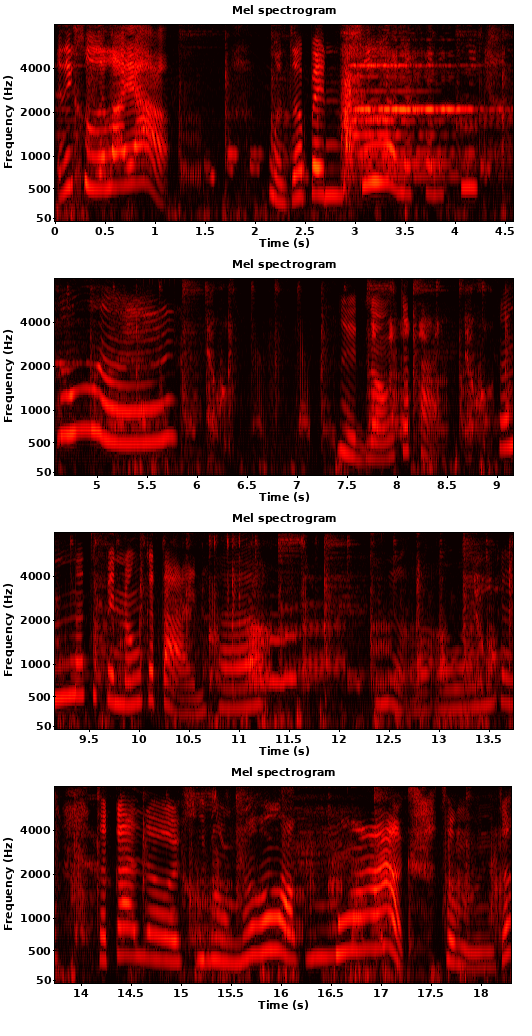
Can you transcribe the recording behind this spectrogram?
อันนี้คืออะไรอะ เหมือนจะเป็นเสื้อนะคะแล้วก็มีน้องหมาหรือน้องกระต่ายนั่นน่าจะเป็นน้องกระต่ายนะคะ เลยคือน้องน่ารักมากสมมติก็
